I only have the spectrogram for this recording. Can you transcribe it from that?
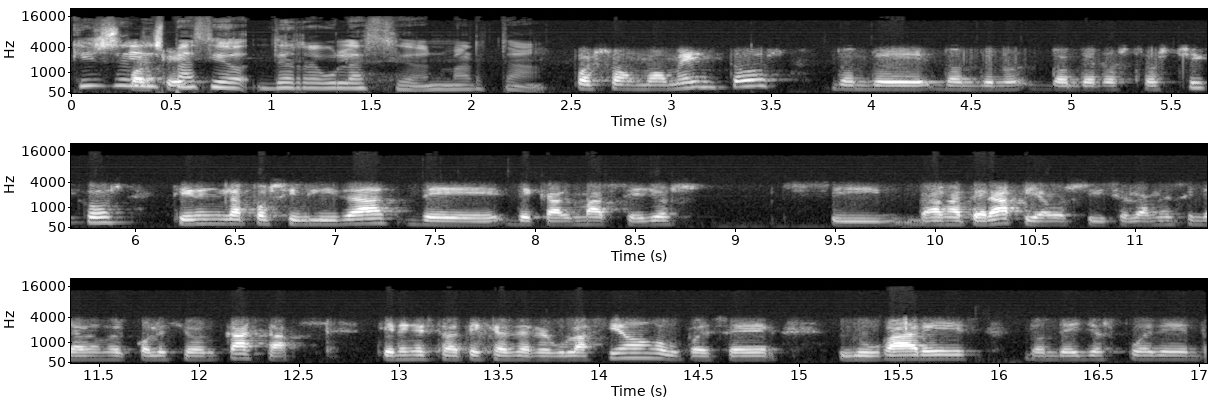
¿Qué es el espacio de regulación, Marta? Pues son momentos donde, donde, donde nuestros chicos tienen la posibilidad de, calmarse. Ellos, si van a terapia o si se lo han enseñado en el colegio o en casa, tienen estrategias de regulación o pueden ser lugares donde ellos pueden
